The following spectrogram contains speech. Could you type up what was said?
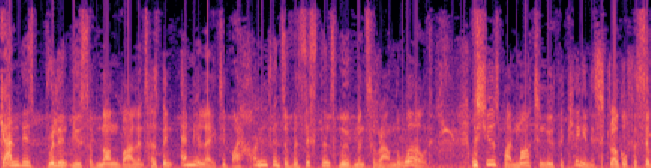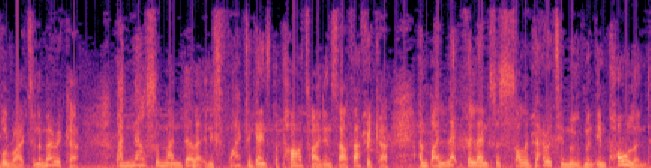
Gandhi's brilliant use of non-violence has been emulated by hundreds of resistance movements around the world. It was used by Martin Luther King in his struggle for civil rights in America, by Nelson Mandela in his fight against apartheid in South Africa, and by Lech Walesa's solidarity movement in Poland.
